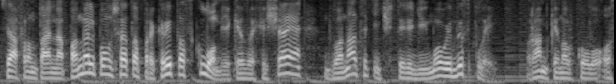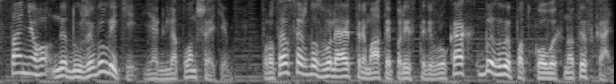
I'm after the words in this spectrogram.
Вся фронтальна панель планшета прикрита склом, яке захищає 12,4 дюймовий дисплей. Рамки навколо останнього не дуже великі, як для планшетів, проте все ж дозволяють тримати пристрій в руках без випадкових натискань.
